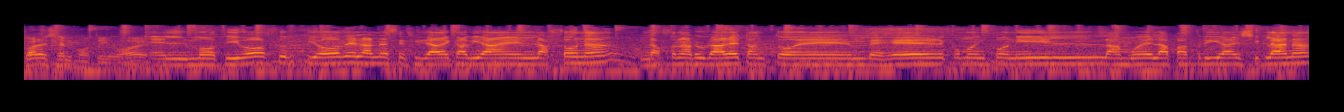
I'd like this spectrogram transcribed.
¿Cuál es el motivo? El motivo surgió de la necesidad que había en la zona, en las zonas rurales, tanto en Vejer como en Conil, La Muela, Patria y Chiclana.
